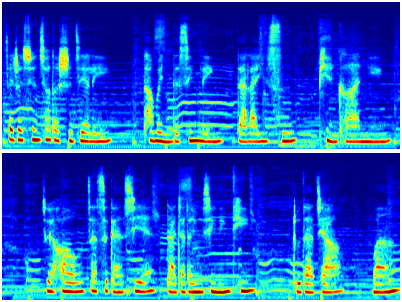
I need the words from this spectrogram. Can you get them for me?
在这喧嚣的世界里，他为你的心灵带来一丝片刻安宁。最后，再次感谢大家的用心聆听，祝大家晚安，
